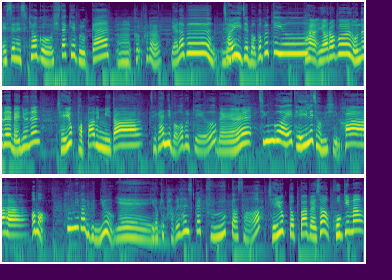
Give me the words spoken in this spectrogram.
SNS 켜고 시작해 볼까? 음, 그, 그래. 여러분, 음. 저희 이제 먹어볼게요. 아, 여러분, 오늘의 메뉴는 제육 덮밥입니다. 제가 한 입 먹어볼게요. 네. 친구와의 daily 점심. 하하. 어머, 흑미밥이군요. 예. 이렇게 밥을 한 숟갈 푹 떠서 제육덮밥에서 고기만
